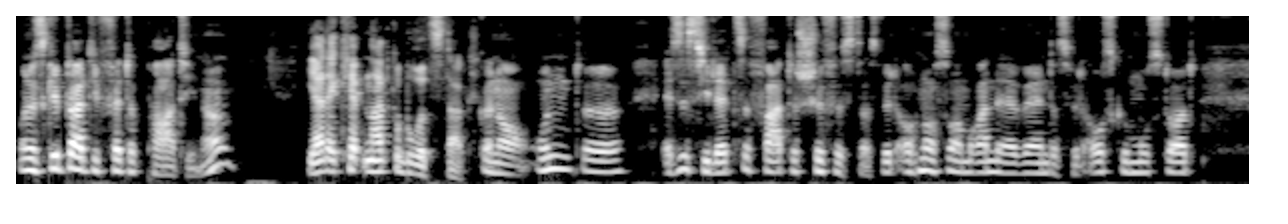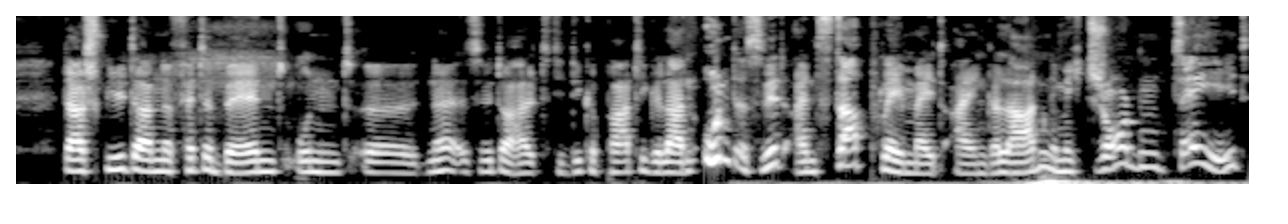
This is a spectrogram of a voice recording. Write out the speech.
Und es gibt halt die fette Party, ne? Ja, der Captain hat Geburtstag. Genau. Und äh, es ist die letzte Fahrt des Schiffes. Das wird auch noch so am Rande erwähnt. Das wird ausgemustert. Da spielt dann eine fette Band und äh, ne, es wird da halt die dicke Party geladen. Und es wird ein Star Playmate eingeladen, nämlich Jordan Tate,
